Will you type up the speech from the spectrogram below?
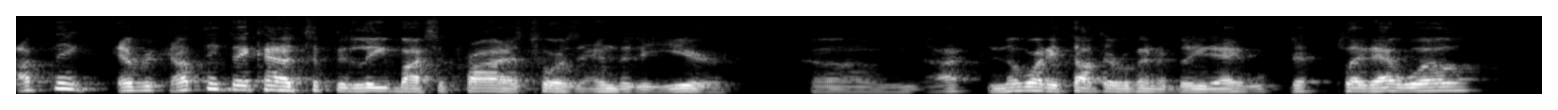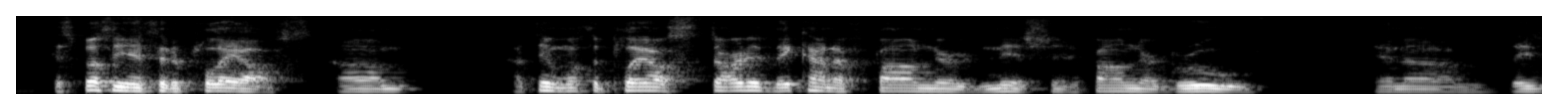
I think every I think they kind of took the lead by surprise towards the end of the year. Um, I, nobody thought they were going to be that, that play that well, especially into the playoffs. Um, I think once the playoffs started, they kind of found their niche and found their groove, and um, they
